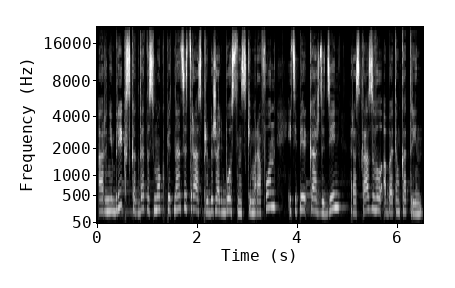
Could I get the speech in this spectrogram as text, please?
Арни Брикс когда-то смог 15 раз пробежать бостонский марафон и теперь каждый день рассказывал об этом Катрин.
